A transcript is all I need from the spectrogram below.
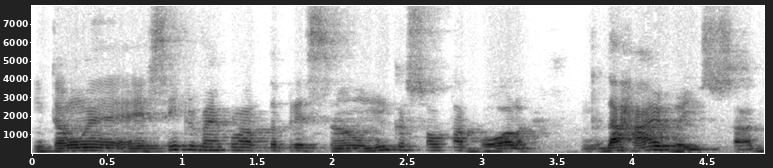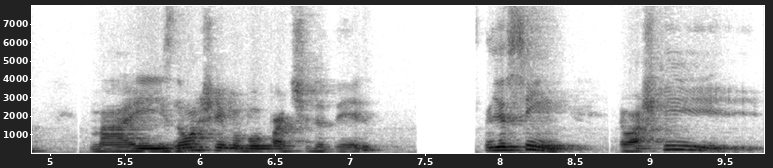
Então é, é sempre vai para o lado da pressão, nunca solta a bola dá raiva isso, sabe? Mas não achei uma boa partida dele. E assim, eu acho que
